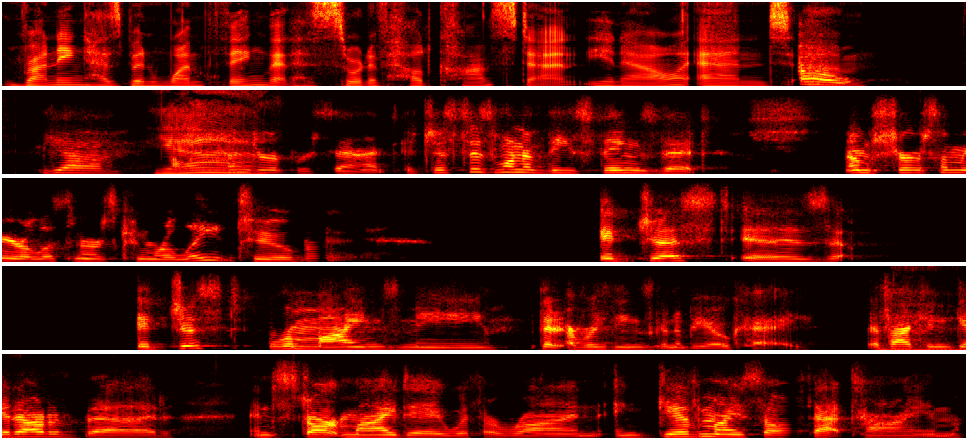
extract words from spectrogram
running has been one thing that has sort of held constant, you know? And oh, um, yeah, yeah, hundred percent. It just is one of these things that I'm sure some of your listeners can relate to, but it just is. It just reminds me that everything's going to be okay. If mm-hmm. I can get out of bed and start my day with a run and give myself that time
